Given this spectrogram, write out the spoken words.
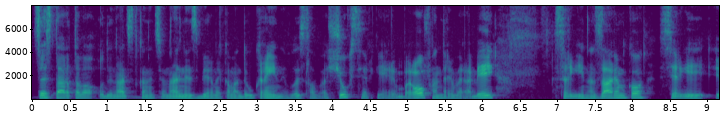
Це стартова одинадцятка національної збірної команди України. Владислав Ващук, Сергій Рибров, Андрій Воробей, Сергій Назаренко, Сергій е,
